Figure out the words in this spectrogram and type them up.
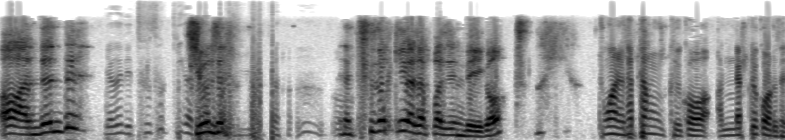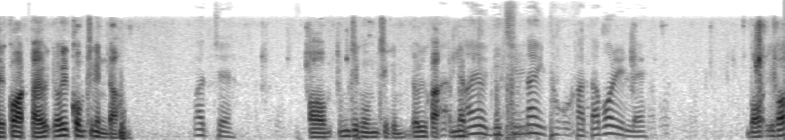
아, 안 되는데? 야 근데 투석기가 지원자- 잡아지겠다. 어. 투석기가 자빠지는데, 이거? 중간에 사탕 그거 안 냅둘 거로 될 것 같다 여기, 여기 거 움직인다 맞지? 어 움직임 움직임 여기가 아, 안 냅... 아니요 니 짚라인 타고 갖다 버릴래. 뭐 이거?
